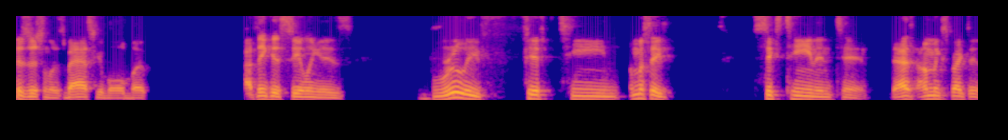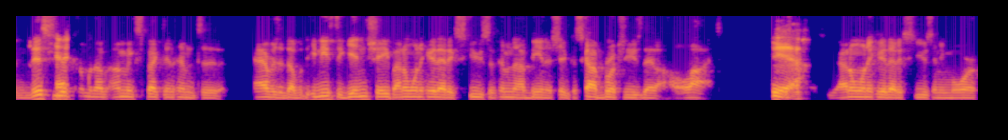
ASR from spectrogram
positionless basketball. But I think his ceiling is really 15. I'm gonna say 16 and 10. That's I'm expecting this year coming up. I'm expecting him to average a double. He needs to get in shape. I don't want to hear that excuse of him not being in shape because Scott Brooks used that a lot. Yeah, I don't want to hear that excuse anymore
